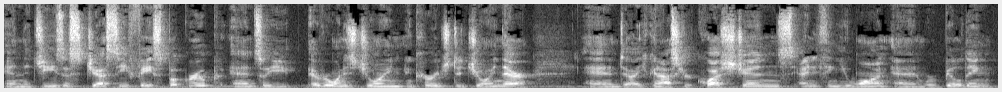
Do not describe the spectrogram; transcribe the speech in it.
in the Jesus Jesse Facebook group. And so you, everyone is joined, encouraged to join there. And uh, you can ask your questions, anything you want. And we're building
